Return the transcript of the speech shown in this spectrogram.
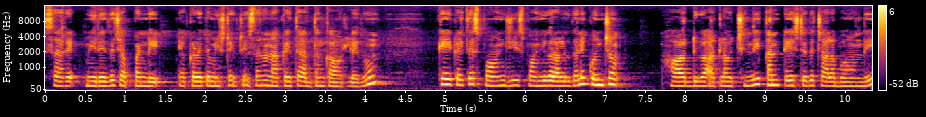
సరే మీరైతే చెప్పండి. ఎక్కడైతే మిస్టేక్ చేశానో నాకైతే అర్థం కావట్లేదు. కేక్ అయితే స్పాంజీ స్పాంజీగా రాలేదు. కానీ కొంచెం హార్డ్గా అట్లా వచ్చింది. కానీ టేస్ట్ అయితే చాలా బాగుంది.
